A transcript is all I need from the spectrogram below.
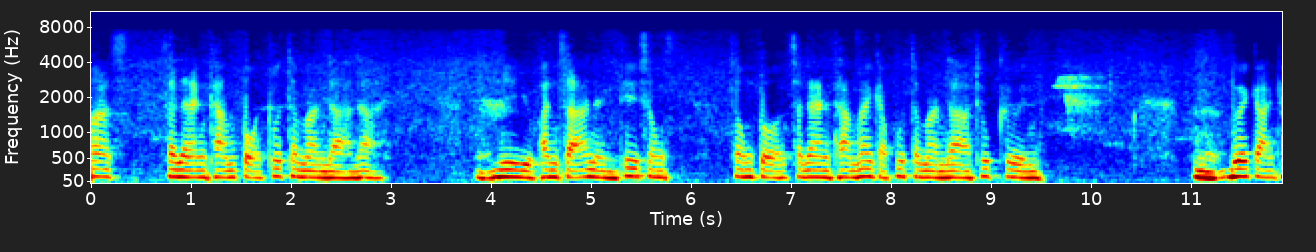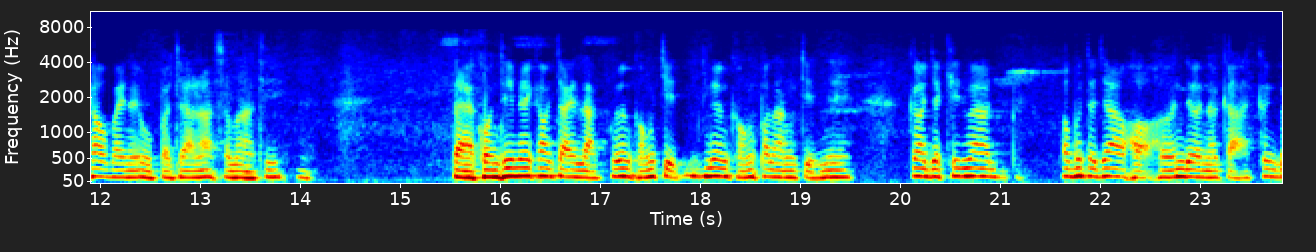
มารถแสดงธรรมโปรดพุทธมารดาได้ มีอยู่พรรษาหนึ่งที่ทรงทรงโปรดแสดงธรรมให้กับพุทธมารดาทุกคืน ด้วยการเข้าไปในอุปจารสมาธิ แต่คนที่ไม่เข้าใจหลักเรื่องของจิต เรื่องของพลังจิตนี่ก็จะคิดว่าพระพุทธเจ้าเหาะเหินเดินอากาศขึ้นไป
